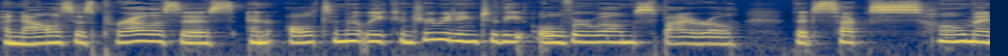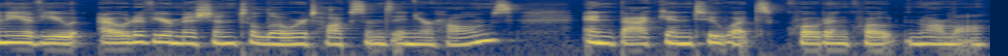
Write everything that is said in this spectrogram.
analysis paralysis, and ultimately contributing to the overwhelm spiral that sucks so many of you out of your mission to lower toxins in your homes and back into what's quote unquote normal.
